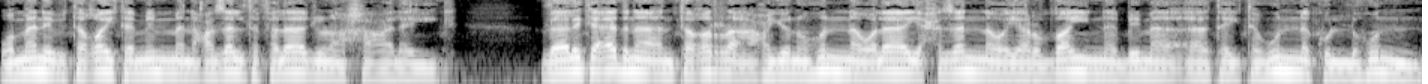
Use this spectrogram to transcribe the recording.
ومن ابتغيت ممن عزلت فلا جناح عليك. ذلك أدنى أن تغر أعينهن ولا يحزن ويرضين بما آتيتهن كلهن.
